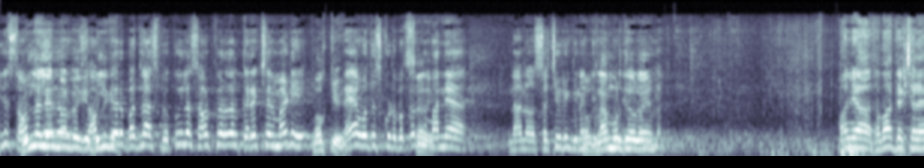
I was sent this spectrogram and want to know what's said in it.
ಇದು ಸಾಫ್ಟ್ವೇರ್ ಬದಲಾಯಿಸಬೇಕು ಇಲ್ಲ ಸಾಫ್ಟ್ವೇರ್ ದಲ್ಲಿ ಕರೆಕ್ಷನ್ ಮಾಡಿ. ನ್ಯಾಯ ಒದಗಿಸ್ಕೊಡ್ಬೇಕಂತ ಸರಿ. ಮಾನ್ಯ ನಾನು ಸಚಿವರಿಗೆ ವಿನಂತಿ. ಮಾನ್ಯ ಸಭಾಧ್ಯಕ್ಷರೇ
